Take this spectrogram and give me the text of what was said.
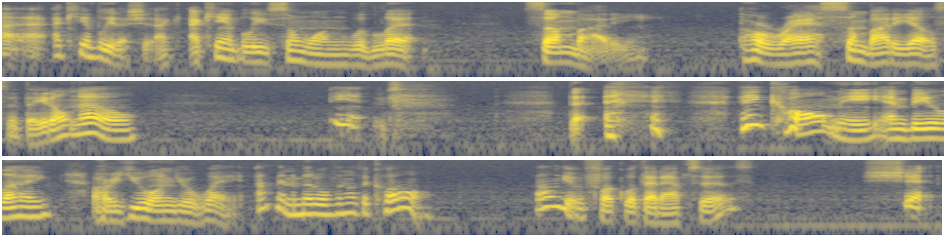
I, I can't believe that shit. I, I can't believe someone would let somebody harass somebody else that they don't know. that and call me and be like, "Are you on your way?" I'm in the middle of another call. I don't give a fuck what that app says. Shit,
